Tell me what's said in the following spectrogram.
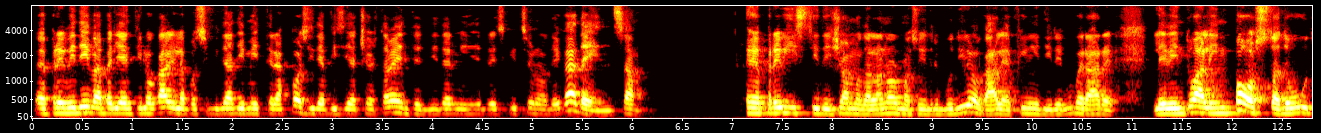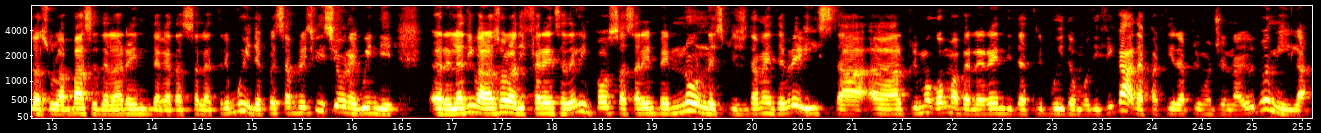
eh, prevedeva per gli enti locali la possibilità di emettere appositi avvisi di accertamento di termini di prescrizione o decadenza eh, previsti diciamo dalla norma sui tributi locali a fine di recuperare l'eventuale imposta dovuta sulla base della rendita catastale attribuita e questa previsione quindi eh, relativa alla sola differenza dell'imposta sarebbe non esplicitamente prevista eh, al primo comma per le rendite attribuite o modificate a partire dal primo gennaio 2000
